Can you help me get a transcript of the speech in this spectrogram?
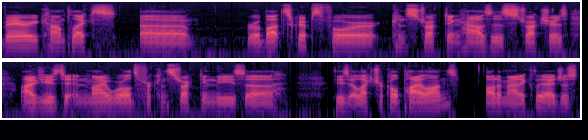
very complex uh, robot scripts for constructing houses, structures. I've used it in my world for constructing these uh, these electrical pylons automatically. I just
